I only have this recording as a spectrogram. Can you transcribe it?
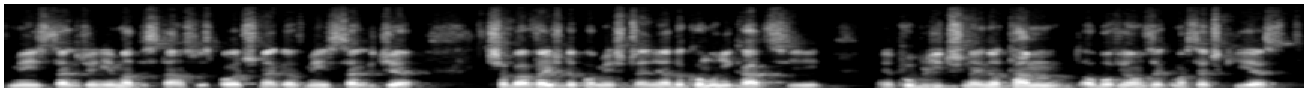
w miejscach, gdzie nie ma dystansu społecznego, w miejscach, gdzie trzeba wejść do pomieszczenia, do komunikacji publicznej, no tam obowiązek maseczki jest.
